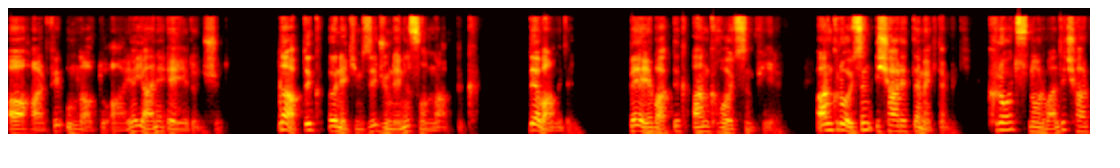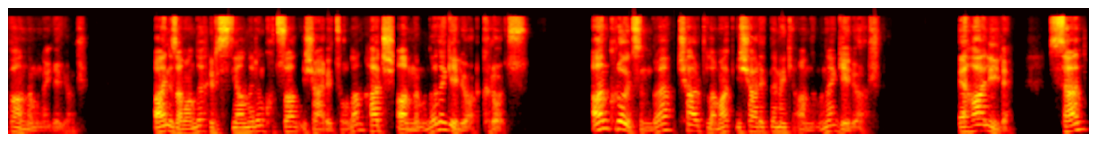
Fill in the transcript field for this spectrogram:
A harfi umlautlu A'ya yani E'ye dönüşüyor. Ne yaptık? Ön ekimizi cümlenin sonuna attık. Devam edelim. B'ye baktık. Ankreuzen fiili. Ankreuzen işaretlemek demek. Kreuz normalde çarpı anlamına geliyor. Aynı zamanda Hristiyanların kutsal işareti olan haç anlamına da geliyor kreuz. Ankreuzen da çarpılamak, işaretlemek anlamına geliyor. E haliyle sen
